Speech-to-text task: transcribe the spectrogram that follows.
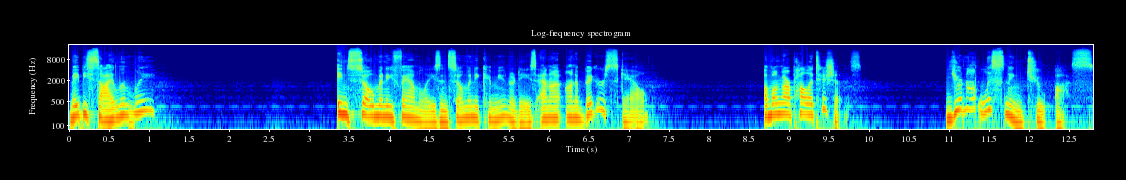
Maybe silently in so many families, in so many communities, and on a bigger scale among our politicians. You're not listening to us.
